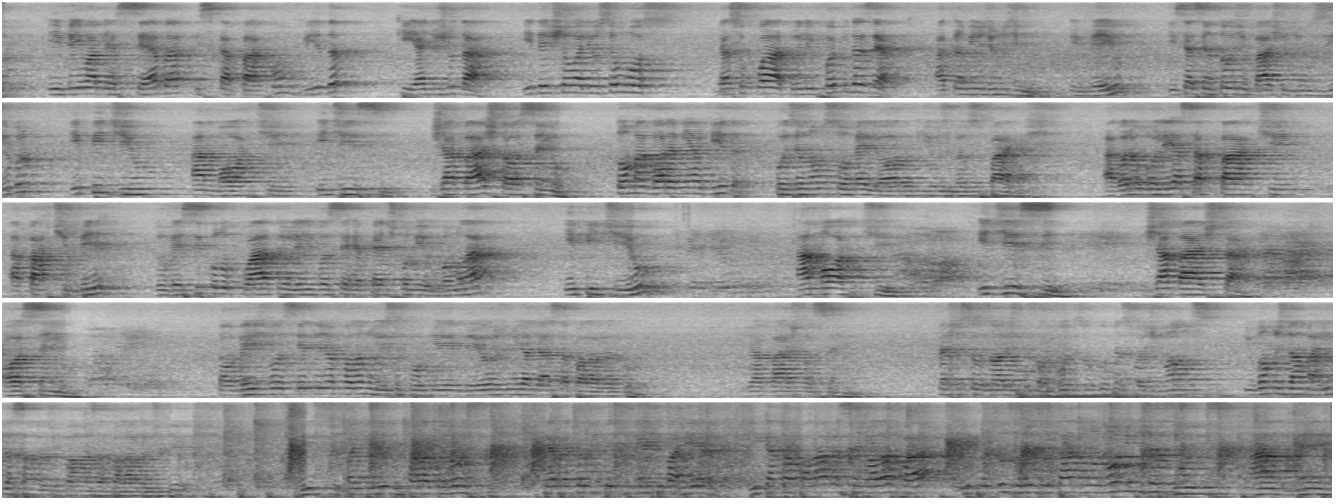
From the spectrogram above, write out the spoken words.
e veio a Beceba escapar com vida, que é de Judá, e deixou ali o seu moço. Verso 4: Ele foi para o deserto, a caminho de um dia, e veio e se assentou debaixo de um zimbro e pediu a morte, e disse: Já basta, ó Senhor, toma agora a minha vida, pois eu não sou melhor do que os meus pais. Agora eu vou ler essa parte, a parte B do versículo 4, eu leio e você repete comigo. Vamos lá? E pediu a morte e disse: Já basta, ó Senhor. Talvez você esteja falando isso porque Deus não ia dar essa palavra toda. Já basta, Senhor. Feche seus olhos, por favor, desocupe as suas mãos e vamos dar uma linda salva de palmas à palavra de Deus. Isso, Pai querido, fala conosco. Quebra todo impedimento e barreira e que a tua palavra, Senhor, ela vá e produza o resultado no nome de Jesus. Amém.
